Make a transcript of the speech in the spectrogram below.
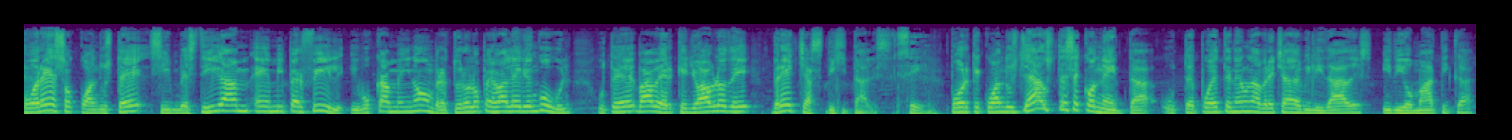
Por eso, cuando usted, si investiga en eh, mi perfil y busca mi nombre, Arturo López Valerio en Google, usted va a ver que yo hablo de brechas digitales. Sí. Porque cuando ya usted se conecta, usted puede tener una brecha de habilidades idiomática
